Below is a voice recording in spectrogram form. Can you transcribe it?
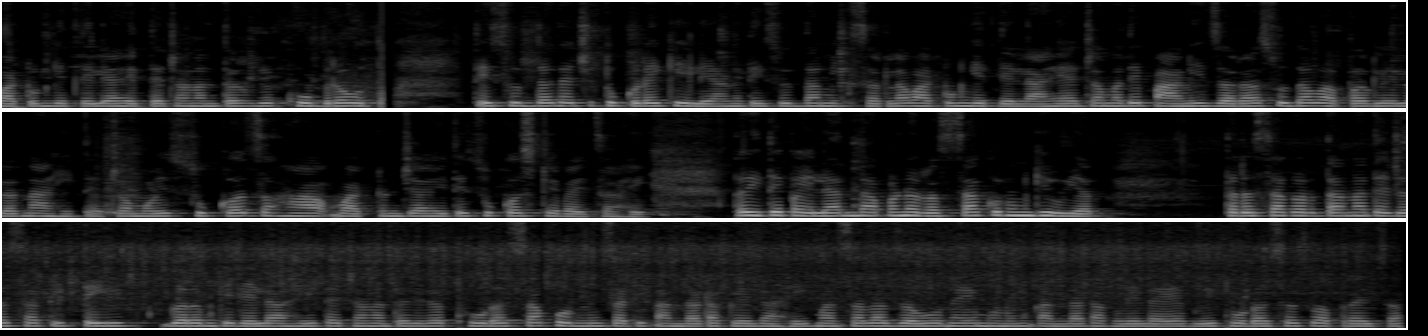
वाटून घेतलेले आहेत. त्याच्यानंतर जे खोबरं होतं ते सुद्धा त्याचे तुकडे केले आणि ते सुद्धा मिक्सरला वाटून घेतलेलं आहे. याच्यामध्ये पाणी जरासुद्धा वापरलेलं नाही. त्याच्यामुळे सुकंच हा वाटण जे आहे ते सुकंच ठेवायचं आहे. तर इथे पहिल्यांदा आपण रस्सा करून घेऊयात. तर रस्सा करताना त्याच्यासाठी तेल गरम केलेलं आहे. त्याच्यानंतर त्याच्यात थोडासा फोडणीसाठी कांदा टाकलेला आहे. मसाला जळू नये म्हणून कांदा टाकलेला आहे. अगदी थोडासाच वापरायचा.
